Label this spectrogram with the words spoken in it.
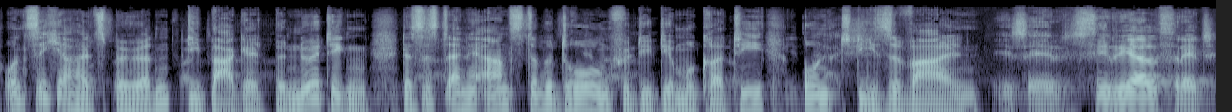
und Sicherheitsbehörden, die Bargeld benötigen. Das ist eine ernste Bedrohung für die Demokratie und diese Wahlen real threat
